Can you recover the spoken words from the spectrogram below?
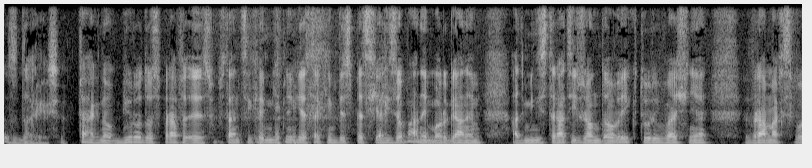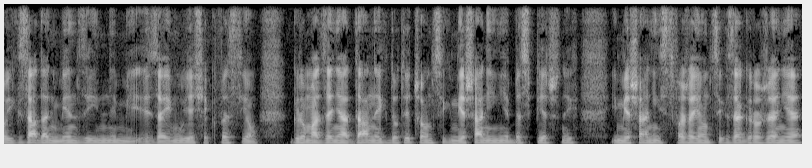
zdaje się. Tak, no, Biuro do Spraw e, Substancji Chemicznych jest takim wyspecjalizowanym organem administracji rządowej, który właśnie w ramach swoich zadań między innymi zajmuje się kwestią gromadzenia danych dotyczących mieszanin niebezpiecznych i mieszanin stwarzających zagrożenie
